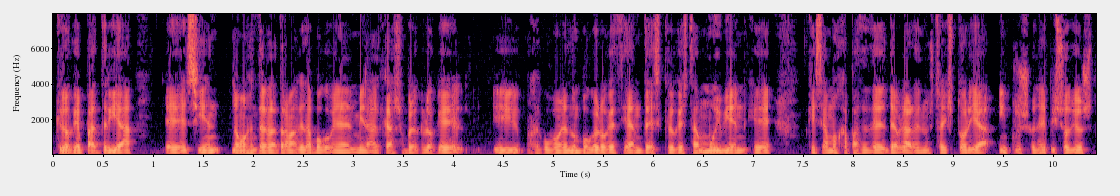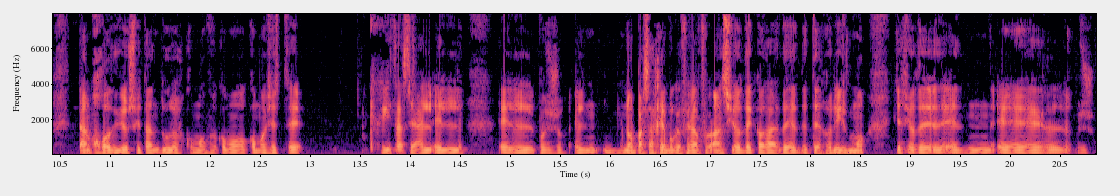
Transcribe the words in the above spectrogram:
Creo que Patria eh, si no vamos a entrar en la trama que tampoco viene, viene al caso, pero creo que, y recuperando un poco lo que decía antes, creo que está muy bien que, que seamos capaces de, de, hablar de nuestra historia, incluso en episodios tan jodidos y tan duros como, como, como es este, que quizás sea el, el, el, pues eso, el no pasaje, porque al final han sido décadas de, de terrorismo y ha sido de, de, el, pues,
